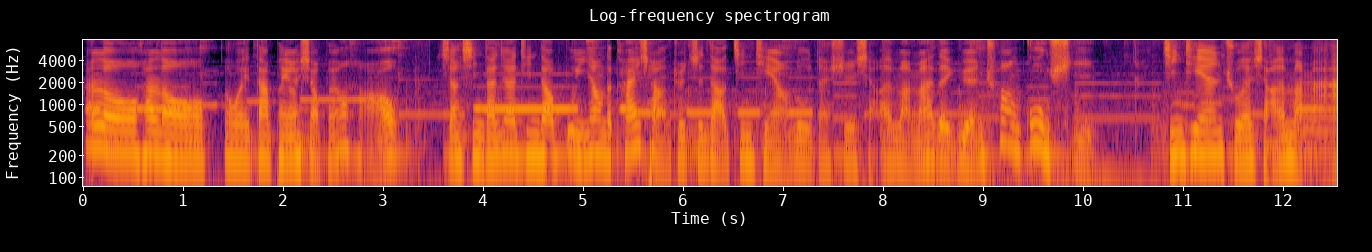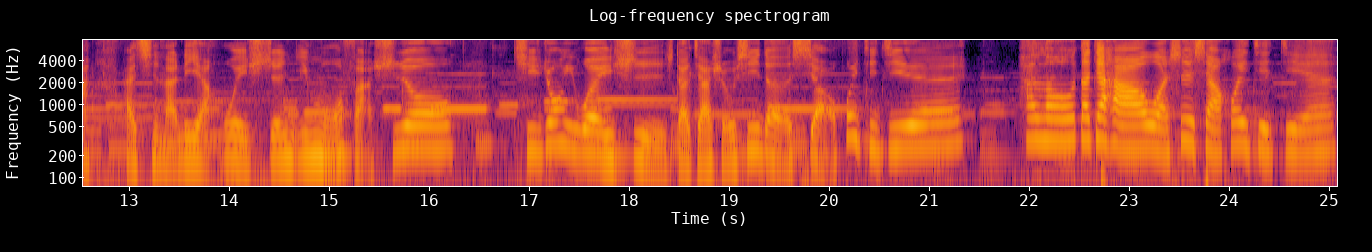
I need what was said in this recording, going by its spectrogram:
hello hello 各位大朋友小朋友好。相信大家听到不一样的开场就知道今天要录的是小恩妈妈的原创故事。今天除了小恩妈妈还请来两位声音魔法师哦。其中一位是大家熟悉的小慧姐姐。Hello，大家好，我是小慧姐姐。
